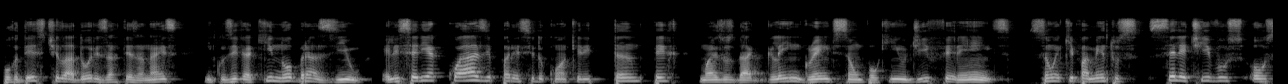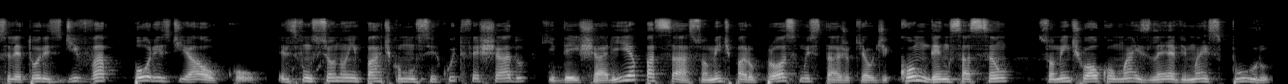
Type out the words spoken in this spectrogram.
por destiladores artesanais, inclusive aqui no Brasil. Ele seria quase parecido com aquele tamper mas os da Glen Grant são um pouquinho diferentes. São equipamentos seletivos ou seletores de vapores de álcool. Eles funcionam em parte como um circuito fechado que deixaria passar somente para o próximo estágio, que é o de condensação, somente o álcool mais leve, mais puro,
